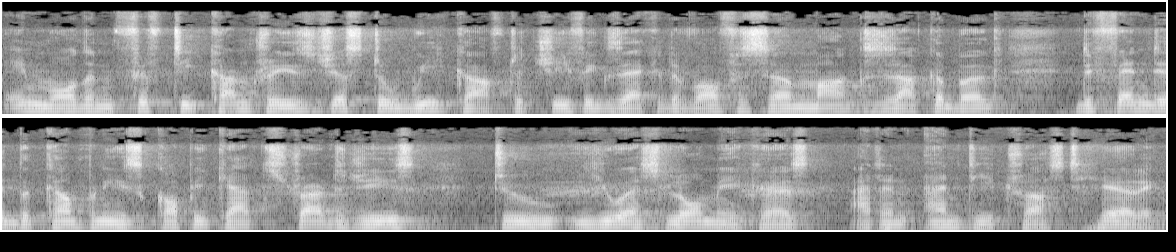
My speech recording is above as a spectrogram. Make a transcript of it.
in more than 50 countries just a week after Chief Executive Officer Mark Zuckerberg defended the company's copycat strategies to US lawmakers at an antitrust hearing.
